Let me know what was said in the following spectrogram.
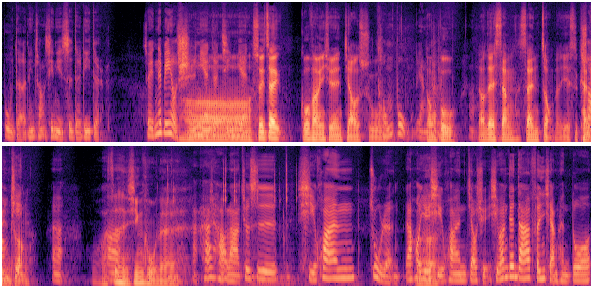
部的临床心理师的 leader，所以那边有十年的经验。哦、所以在。国防医学院教书，同步两个。同步，然后再三三种的也是看临床，嗯，哇，这很辛苦呢。还好啦，就是喜欢助人，然后也喜欢教学，喜欢跟大家分享很多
